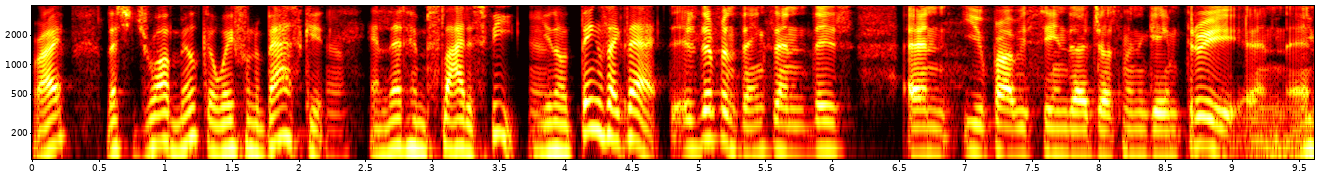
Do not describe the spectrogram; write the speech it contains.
right let's draw Milka away from the basket Yeah. and let him slide his feet you know things like that There's different things, and there's and you've probably seen the adjustment in game three, and and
